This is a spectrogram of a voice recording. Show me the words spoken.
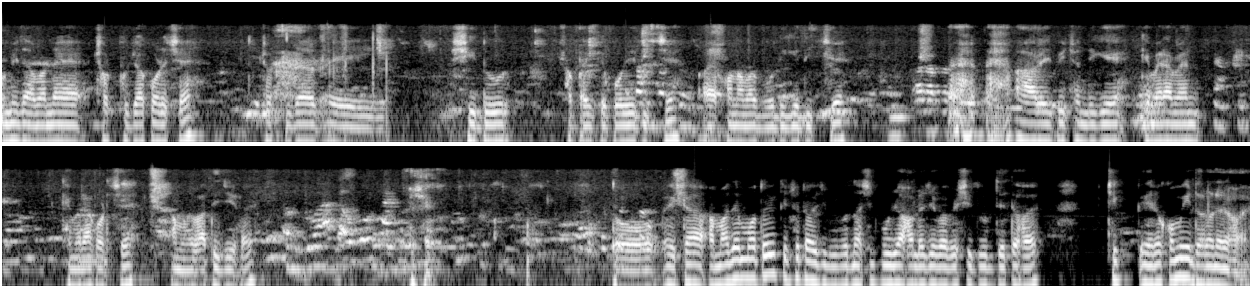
উনি তার মানে ছট পূজা করেছে। ছট পূজার এই সিঁদুর সবাইকে পরিয়ে দিচ্ছে। আর এখন আমার বৌদিকে দিচ্ছে। আর এই পিছন দিকে ক্যামেরাম্যান ক্যামেরা করছে আমার ভাতিজি হয়। তো এটা আমাদের মতোই কিছুটা হয়েছে বিপদনাশী পূজা হলে যেভাবে সিঁদুর দিতে হয় ঠিক এরকমই ধরনের হয়।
